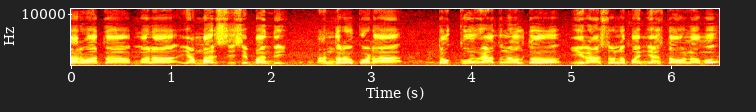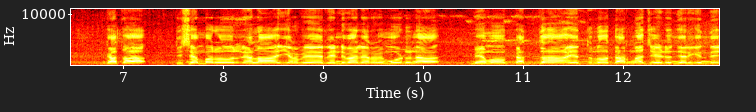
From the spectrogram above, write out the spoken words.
తర్వాత మన ఎంఆర్సి సిబ్బంది అందరం కూడా తక్కువ వేతనాలతో ఈ రాష్ట్రంలో పనిచేస్తూ ఉన్నాము. గత డిసెంబరు నెల ఇరవై రెండు వేల ఇరవై మూడున మేము పెద్ద ఎత్తులో ధర్నా చేయడం జరిగింది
